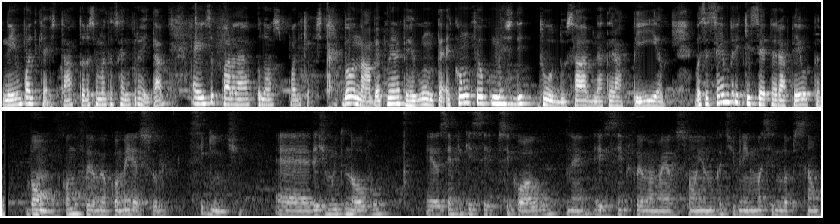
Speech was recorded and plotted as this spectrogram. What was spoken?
nenhum podcast, tá? Toda semana tá saindo por aí, tá? É isso, para lá pro nosso podcast. Bom, Nabe, a primeira pergunta é como foi o começo de tudo, sabe? Na terapia. Você sempre quis ser terapeuta? Bom, como foi o meu começo? Seguinte, é, desde muito novo eu sempre quis ser psicólogo, né? Esse sempre foi o meu maior sonho, eu nunca tive nenhuma segunda opção.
